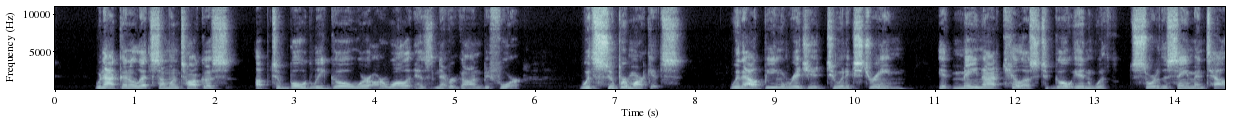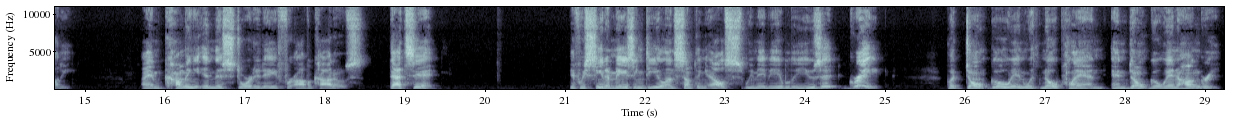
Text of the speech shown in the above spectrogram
We're not going to let someone talk us up to boldly go where our wallet has never gone before. With supermarkets, without being rigid to an extreme, it may not kill us to go in with sort of the same mentality. I am coming in this store today for avocados. That's it. If we see an amazing deal on something else, we may be able to use it. Great. But don't go in with no plan and don't go in hungry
